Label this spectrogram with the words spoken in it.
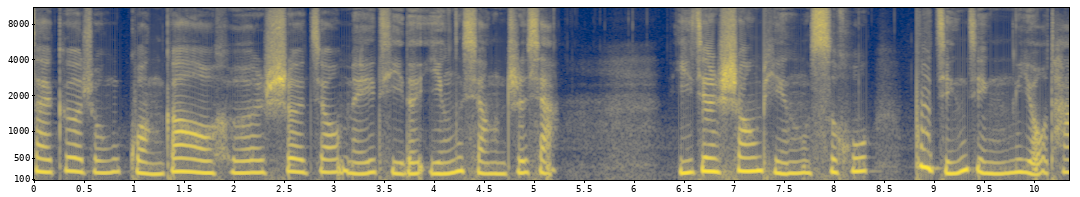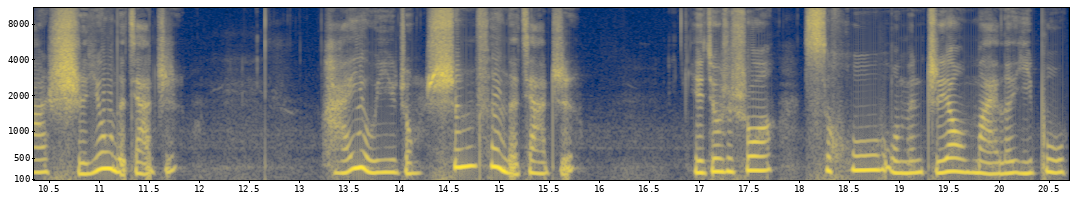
在各种广告和社交媒体的影响之下，一件商品似乎不仅仅有它实用的价值，还有一种身份的价值。也就是说。似乎我们只要买了一部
